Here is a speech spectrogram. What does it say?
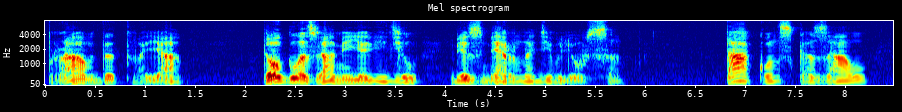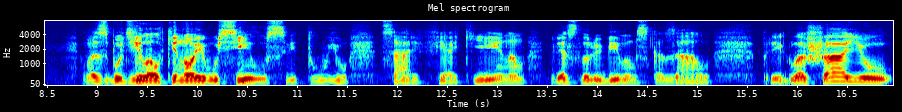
правда твоя. То глазами я видел, безмерно дивлюся. Так он сказал, возбудил Алкиноеву силу святую. Царь Феокином веслолюбивым сказал, «Приглашаю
